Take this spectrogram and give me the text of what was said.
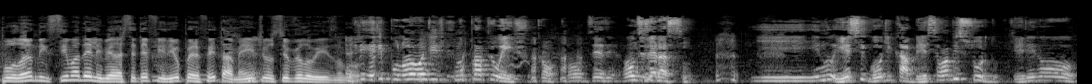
pulando em cima dele mesmo. Você definiu perfeitamente o Silvio Luiz no gol. Ele, ele pulou onde, no próprio eixo. Pronto, vamos dizer, vamos dizer assim. E, e, no, e, esse gol de cabeça é um absurdo, porque ele não.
